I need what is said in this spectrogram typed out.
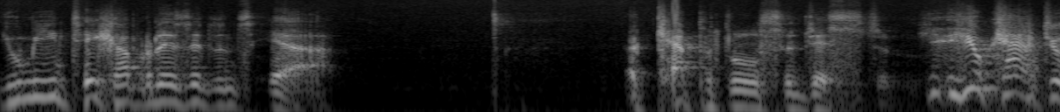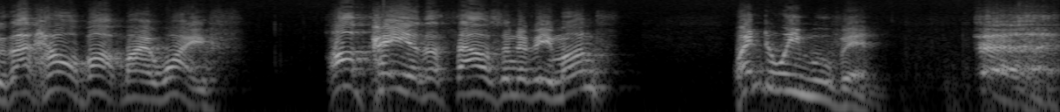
You mean take up residence here? A capital suggestion. You, you can't do that. How about my wife? I'll pay you the thousand every month. When do we move in? Uh,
